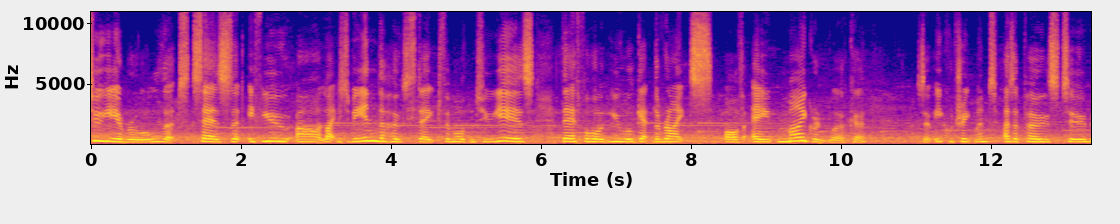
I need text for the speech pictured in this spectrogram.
two-year rule that says that if you are likely to be in the host state for more than two years, therefore you will get the rights of a migrant worker so equal treatment, as opposed to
